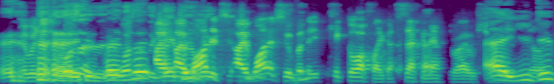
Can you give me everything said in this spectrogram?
It was just- It wasn't- it wasn't the I, game I of wanted to, I wanted to, but they kicked off like a second after I was. Hey, you so. did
